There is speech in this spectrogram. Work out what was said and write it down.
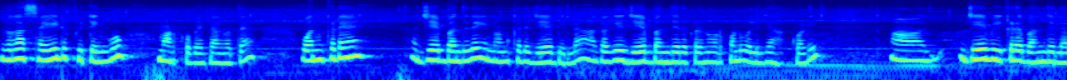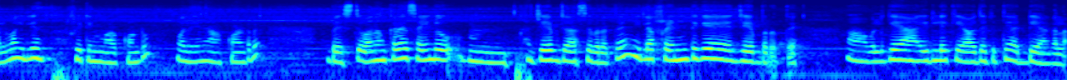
ಇವಾಗ ಸೈಡ್ ಫಿಟ್ಟಿಂಗು ಮಾಡ್ಕೋಬೇಕಾಗುತ್ತೆ. ಒಂದು ಕಡೆ ಜೇಬ್ ಬಂದಿದೆ, ಇನ್ನೊಂದು ಕಡೆ ಜೇಬ್ ಇಲ್ಲ. ಹಾಗಾಗಿ ಜೇಬ್ ಬಂದಿರೋ ಕಡೆ ನೋಡಿಕೊಂಡು ಹೊಲಿಗೆ ಹಾಕ್ಕೊಳ್ಳಿ. ಜೇಬ್ ಈ ಕಡೆ ಬಂದಿಲ್ಲ ಅಲ್ವಾ ಇಲ್ಲಿ ಫಿಟ್ಟಿಂಗ್ ಮಾಡಿಕೊಂಡು ಹೊಲಿಗೆನ ಹಾಕ್ಕೊಂಡ್ರೆ ಬೆಸ್ಟ್ ಒಂದೊಂದು ಕಡೆ ಸೈಡು ಜೇಬ್ ಜಾಸ್ತಿ ಬರುತ್ತೆ. ಇಲ್ಲ ಫ್ರಂಟ್ಗೆ ಜೇಬ್ ಬರುತ್ತೆ. ಹೊಲಿಗೆ ಇಡಲಿಕ್ಕೆ ಯಾವುದೇ ರೀತಿ ಅಡ್ಡಿ ಆಗಲ್ಲ.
